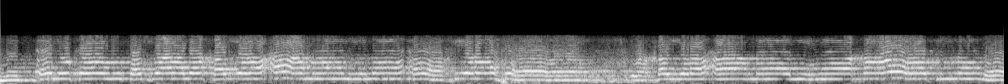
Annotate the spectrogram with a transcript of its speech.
نسألك أن تجعل خير أعمالنا آخرها. وخير أعمالنا خواتمنا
